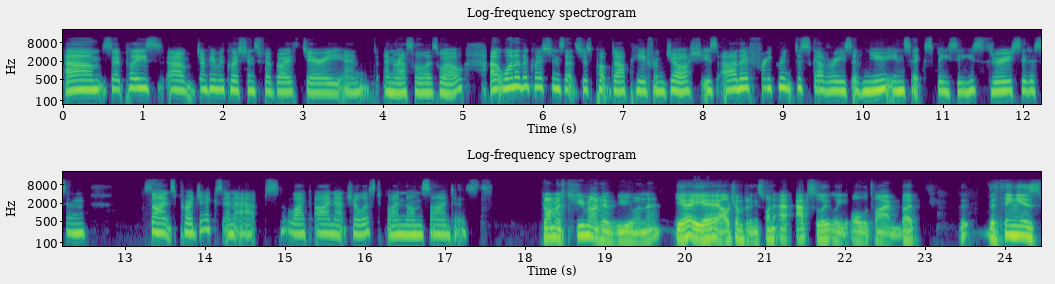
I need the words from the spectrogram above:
Um, so please um, jump in with questions for both Gerry and, and Russell as well. Uh, one of the questions that's just popped up here from Josh is Are there frequent discoveries of new insect species through citizen science projects and apps like iNaturalist by non scientists? Thomas, you might have a view on that. Yeah, yeah, I'll jump in on this one. A- absolutely, all the time. But the, the thing is,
